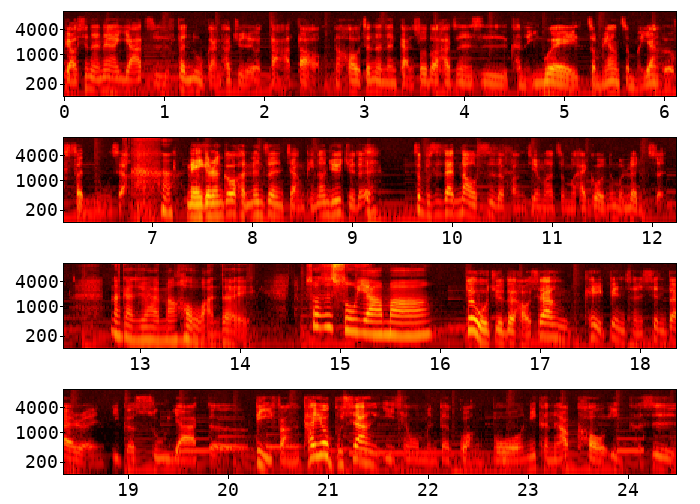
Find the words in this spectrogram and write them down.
表现的那个鸭子愤怒感，他觉得有达到，然后真的能感受到他真的是可能因为怎么样怎么样而愤怒这样。每个人给我很认真的讲评，然后你就觉得，这不是在闹事的房间吗？怎么还给我那么认真？那感觉还蛮好玩的哎，算是舒压吗？对，我觉得好像可以变成现代人一个舒压的地方。它又不像以前我们的广播，你可能要口音，可是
